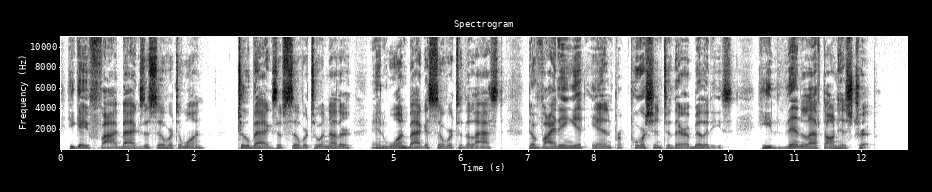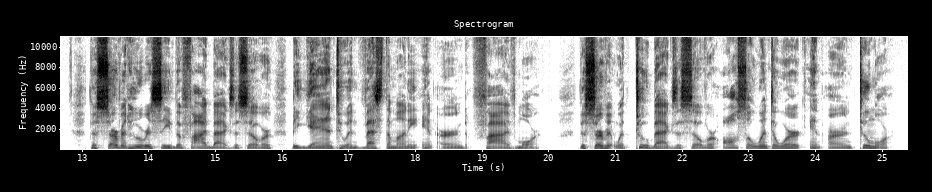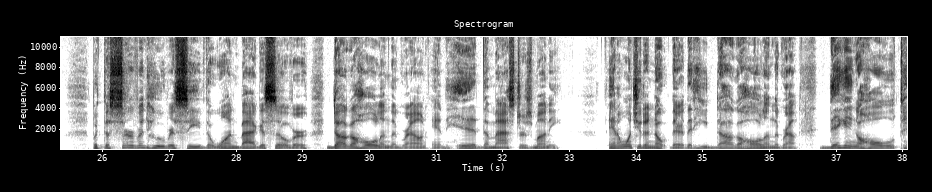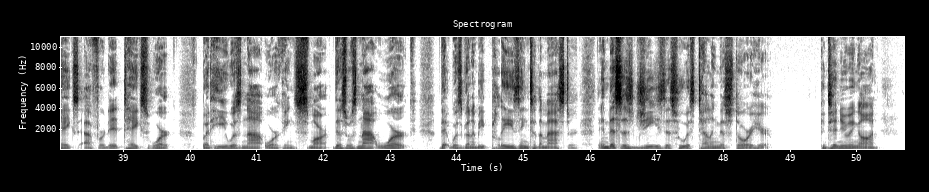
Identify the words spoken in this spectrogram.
He gave five bags of silver to one, two bags of silver to another, and one bag of silver to the last, dividing it in proportion to their abilities. He then left on his trip. The servant who received the five bags of silver began to invest the money and earned five more. The servant with two bags of silver also went to work and earned two more. But the servant who received the one bag of silver dug a hole in the ground and hid the master's money. And I want you to note there that he dug a hole in the ground. Digging a hole takes effort, it takes work, but he was not working smart. This was not work that was going to be pleasing to the master. And this is Jesus who is telling this story here. Continuing on.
